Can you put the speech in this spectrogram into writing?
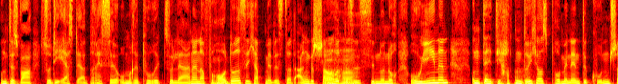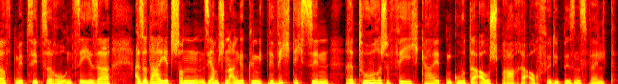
Und das war so die erste Adresse, um Rhetorik zu lernen. Auf mhm. Rhodos, ich habe mir das dort angeschaut, Aha. das sind nur noch Ruinen. Und die, hatten Aha. durchaus prominente Kundschaft mit Cicero und Caesar. Also da jetzt schon, Sie haben schon angekündigt, wie wichtig sind rhetorische Fähigkeiten, gute Aussprache auch für die Businesswelt.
